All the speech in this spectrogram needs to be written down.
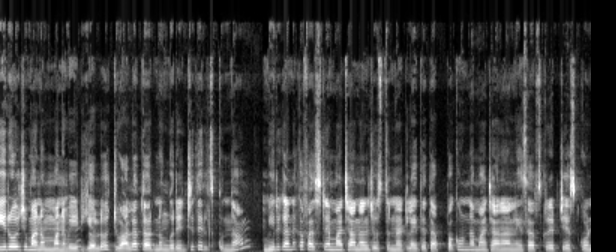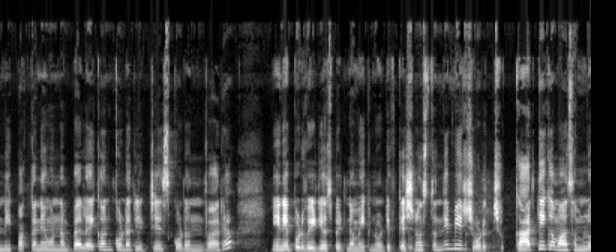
ఈరోజు మనం మన వీడియోలో జ్వాలా తోరణం గురించి తెలుసుకుందాం. మీరు కనుక ఫస్ట్ టైం మా ఛానల్ చూస్తున్నట్లయితే తప్పకుండా మా ఛానల్ని సబ్స్క్రైబ్ చేసుకోండి. పక్కనే ఉన్న బెల్ ఐకాన్ కూడా క్లిక్ చేసుకోవడం ద్వారా నేను ఎప్పుడు వీడియోస్ పెట్టినా మీకు నోటిఫికేషన్ వస్తుంది మీరు చూడొచ్చు. కార్తీక మాసంలో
